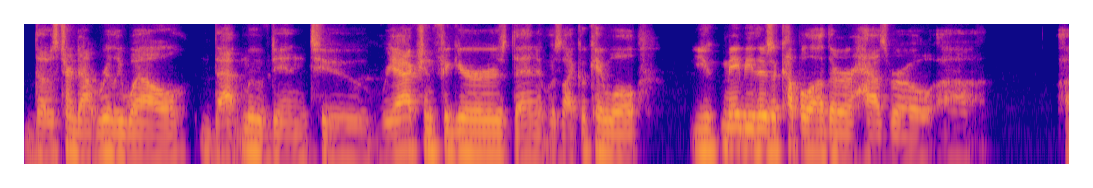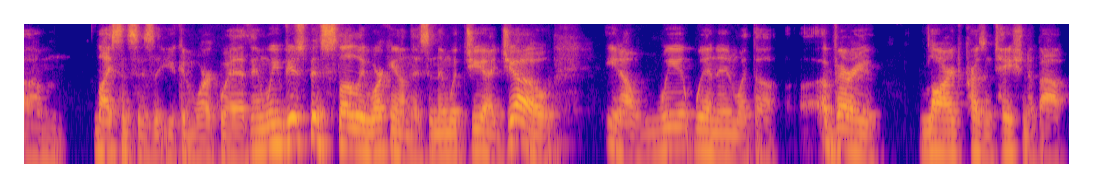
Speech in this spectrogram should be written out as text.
those turned out really well. That moved into reaction figures. Then it was like, okay, well, you maybe there's a couple other Hasbro uh, um, licenses that you can work with, and we've just been slowly working on this. And then with GI Joe, you know, we went in with a, a very large presentation about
